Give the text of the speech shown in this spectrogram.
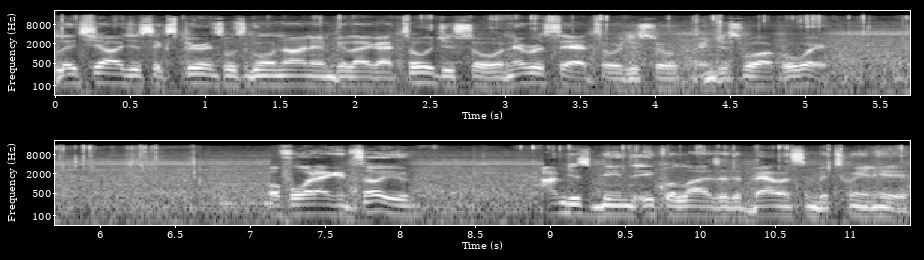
let y'all just experience what's going on and be like i told you so or never say i told you so and just walk away. But for what i can tell you i'm just being the equalizer the balance in between here.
